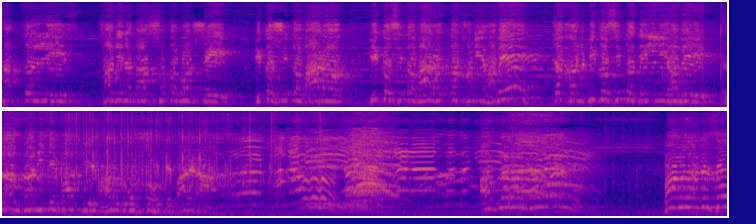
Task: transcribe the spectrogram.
সাতচল্লিশ স্বাধীনতার শতবর্ষে বিকশিত ভারত বিকশিত ভারত তখনই হবে। যখন বিকশিত দিল্লি হবে, রাজধানীকে বাদ দিয়ে ভারতবর্ষ হতে পারে না। আপনারা জানেন, বাংলাদেশে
